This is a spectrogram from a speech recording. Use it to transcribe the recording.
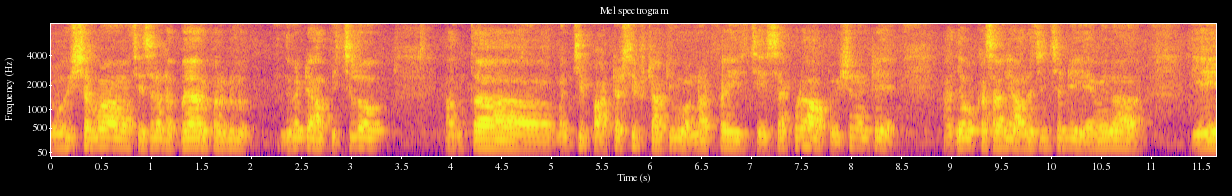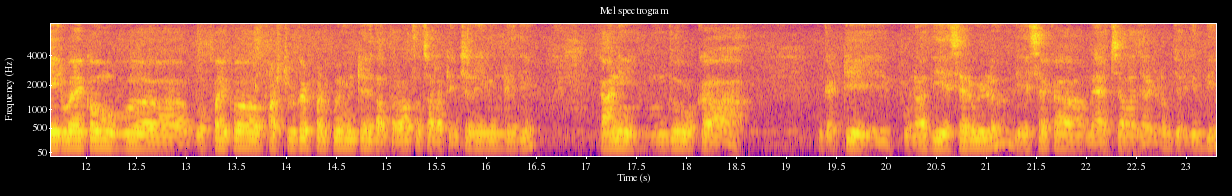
రోహిత్ శర్మ చేసిన డెబ్బై ఆరు పరుగులు ఎందుకంటే ఆ పిచ్లో అంత మంచి partnership starting one not five చేశాక కూడా ఆ పొజిషన్ అంటే అదే ఒక్కసారి ఆలోచించండి ఏమైనా ఏ ఇరవైకో ముప్పైకో ఫస్ట్ వికెట్ పడిపోయి ఉంటే దాని తర్వాత చాలా టెన్షన్ అయి ఉండేది. కానీ ముందు ఒక గట్టి పునాది వేశారు వీళ్ళు. వేసాక మ్యాచ్ అలా జరగడం జరిగింది.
